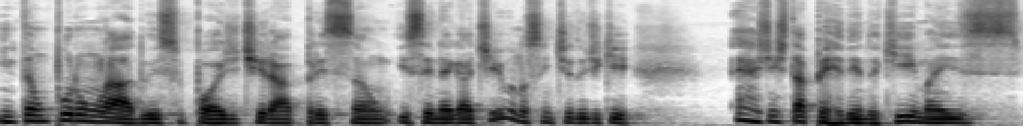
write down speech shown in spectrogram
Então, por um lado, isso pode tirar a pressão e ser negativo, no sentido de que é, a gente está perdendo aqui, mas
